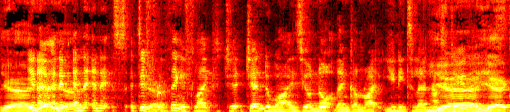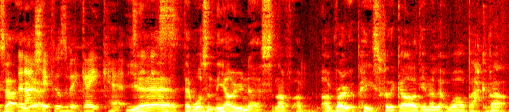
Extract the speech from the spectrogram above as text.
yeah, you know, yeah, and, yeah. And and it's a different Yeah. thing if like g- gender wise you're not then gone right. You need to learn how to do this. yeah, exactly, Then actually it feels a bit gate kept. Yeah, there wasn't the onus, and I've, I, I wrote a piece for the Guardian a little while back about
